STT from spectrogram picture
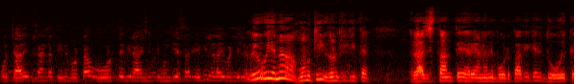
ਉਹ 40% ਦਾ ਤਿੰਨ ਵੋਟਾਂ ਵੋਟ ਤੇ ਵੀ ਰਾਜਨੀਤੀ ਹੁੰਦੀ ਹੈ ਸਰ ਇਹ ਵੀ ਲੜਾਈ ਵੱਡੀ ਨਹੀਂ ਲੜਾਈ ਉਹੀ ਹੈ। ਨਾ ਹੁਣ ਕੀ ਹੁਣ ਕੀ ਕੀਤਾ? ਰਾਜਸਥਾਨ ਤੇ ਹਰਿਆਣਾ ਨੇ ਵੋਟ ਪਾ ਕੇ ਕਹਿੰਦੇ ਦੋ ਇੱਕ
